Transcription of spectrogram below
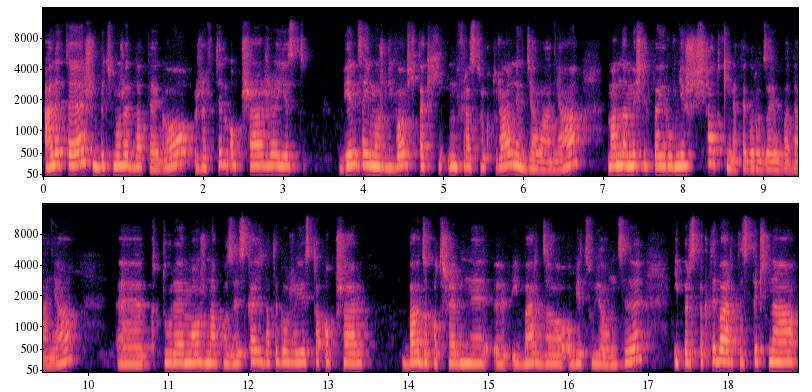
ale też być może dlatego, że w tym obszarze jest więcej możliwości takich infrastrukturalnych działania. Mam na myśli tutaj również środki na tego rodzaju badania, e, które można pozyskać, dlatego że jest to obszar bardzo potrzebny e, i bardzo obiecujący, i perspektywa artystyczna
